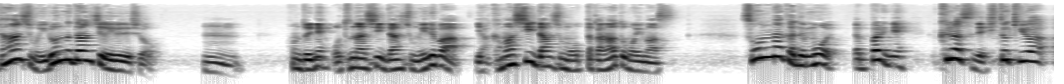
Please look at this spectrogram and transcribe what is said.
男子もいろんな男子がいるでしょう。うん。本当にねおとなしい男子もいればやかましい男子もおったかなと思います。その中でもやっぱりねクラスでひときわ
